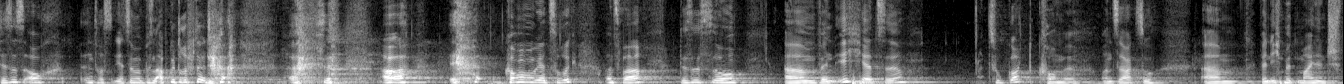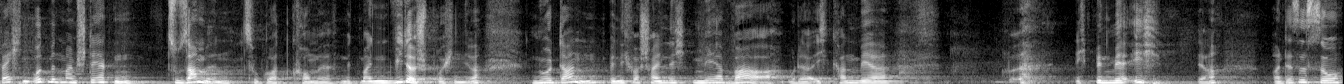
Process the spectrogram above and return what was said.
das ist auch interessant. Jetzt sind wir ein bisschen abgedriftet, aber kommen wir mal wieder zurück. Und zwar, das ist so, ähm, wenn ich jetzt äh, zu Gott komme und sage so, ähm, wenn ich mit meinen Schwächen und mit meinen Stärken zusammen zu Gott komme, mit meinen Widersprüchen, ja, nur dann bin ich wahrscheinlich mehr wahr oder ich kann mehr, ich bin mehr ich. Ja? Und das ist so,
